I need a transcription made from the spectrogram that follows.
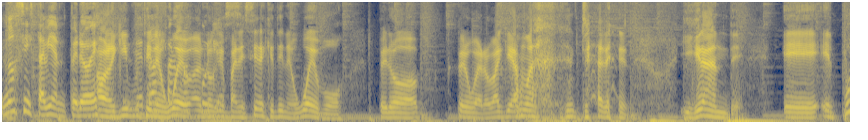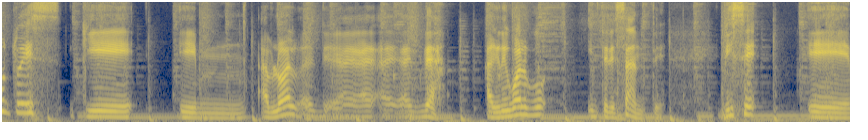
No, sí, está bien, pero es. Ahora, aquí de tiene todas huevo, formas lo que pareciera es que tiene huevo, pero, pero bueno, aquí vamos a entrar en. Y grande. Eh, el punto es que em, habló algo, eh, agregó algo interesante. Dice eh,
